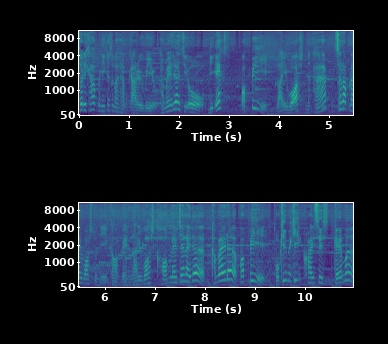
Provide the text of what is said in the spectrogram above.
สวัสดีครับ วันนี้ก็จะมาทำการรีวิว c ป๊อปปี้ไลท์วอชนะครับสำหรับไลท์วอชตัวนี้ก็เป็นไลท์วอชของ Legend Rider c a m e r a d e r Poppy t o k i m i k i Crisis Gamer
